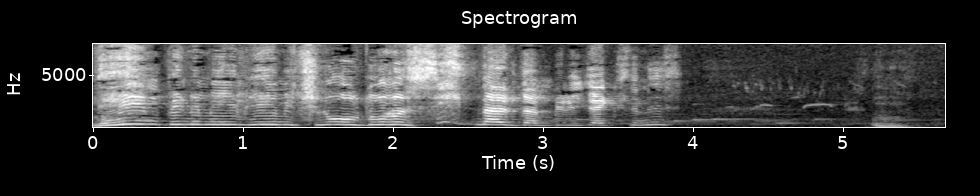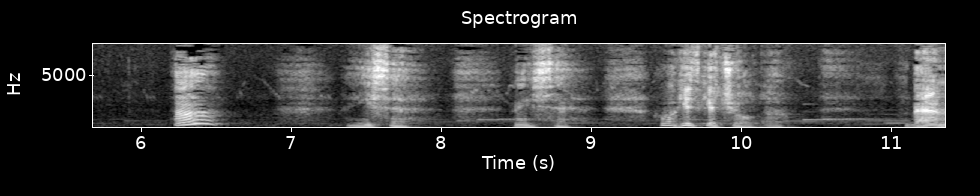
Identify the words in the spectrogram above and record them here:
Neyin benim iyiliğim için olduğunu siz nereden bileceksiniz? Ha? Neyse, neyse. Vakit geç oldu. Ben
